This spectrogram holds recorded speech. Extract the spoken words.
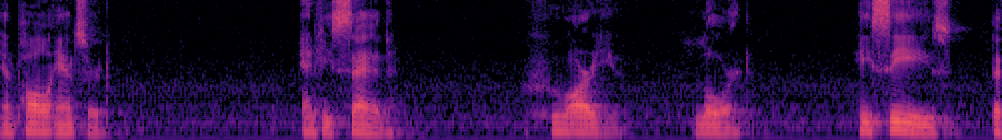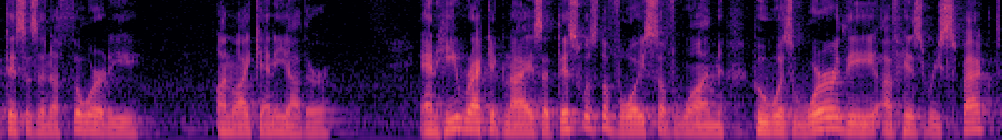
And Paul answered, and he said, Who are you, Lord? He sees that this is an authority unlike any other. And he recognized that this was the voice of one who was worthy of his respect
